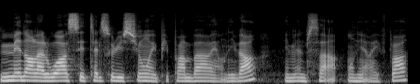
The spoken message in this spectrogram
met dans la loi c'est telle solution et puis point barre et on y va, et même ça, on n'y arrive pas.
